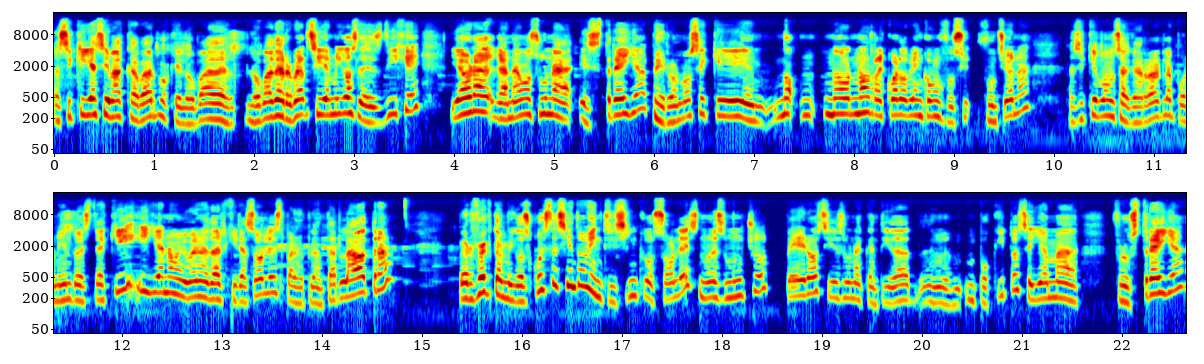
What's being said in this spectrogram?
Así que ya se va a acabar porque lo va a, lo va a derribar. Sí, amigos, les dije. Y ahora ganamos una estrella, pero no sé qué. No, no, no recuerdo bien cómo funciona. Así que vamos a agarrarla poniendo este aquí. Y ya no me van a dar girasoles para plantar la otra. Perfecto amigos, cuesta 125 soles, no es mucho, pero sí es una cantidad eh, un poquito, se llama Frustrella,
